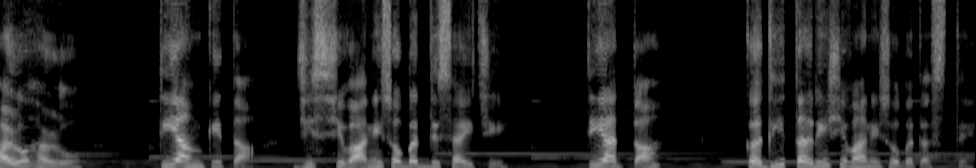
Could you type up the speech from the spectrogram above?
हळूहळू ती अंकिता जी शिवानीसोबत दिसायची ती आता कधीतरी शिवानीसोबत असते.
